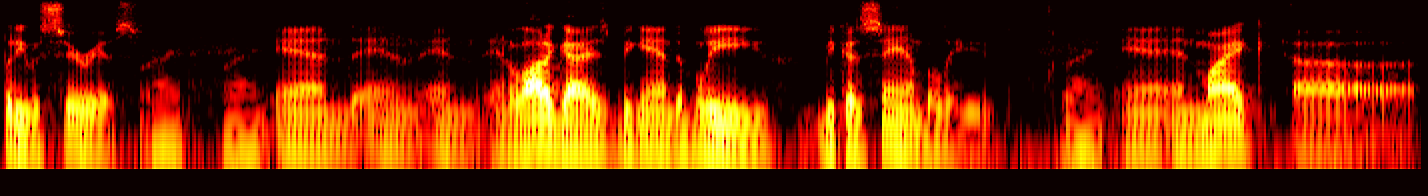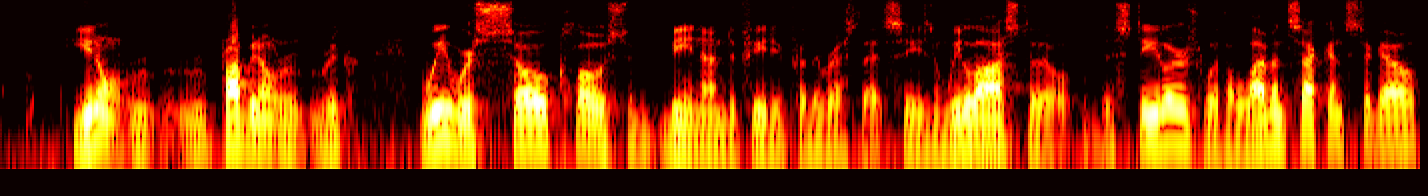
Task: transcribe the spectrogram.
but he was serious. Right, right. And and and and a lot of guys began to believe because Sam believed. Right. And, and Mike, uh, you don't probably don't. Rec- we were so close to being undefeated for the rest of that season. We lost to the Steelers with 11 seconds to go.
